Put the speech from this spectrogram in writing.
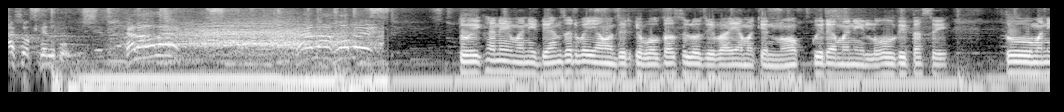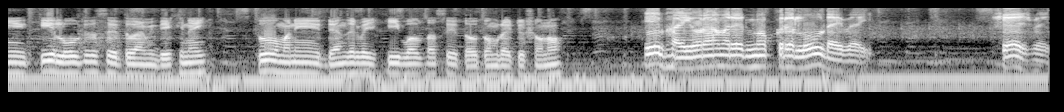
আসো খেলব। খেলা হবে! খেলা হবে! তো এখানে মানে ড্যান্সার ভাই আমাদেরকে বলতাছিল যে ভাই আমাকে নক কইরা মানে লোল দিতাছে। তো মানে কে লোল দিতেছে তো আমি দেখি নাই। তো মানে ড্যান্সার ভাই কি বলতাছে তো তোমরা একটু শোনো। এ ভাই ওরা আমার নক করে লোল দেয় ভাই। শেষ ভাই।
